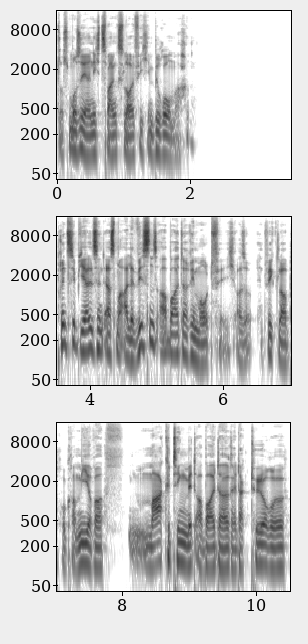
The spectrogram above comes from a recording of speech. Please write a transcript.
Das muss er ja nicht zwangsläufig im Büro machen. Prinzipiell sind erstmal alle Wissensarbeiter remotefähig, also Entwickler, Programmierer, Marketingmitarbeiter, Redakteure,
